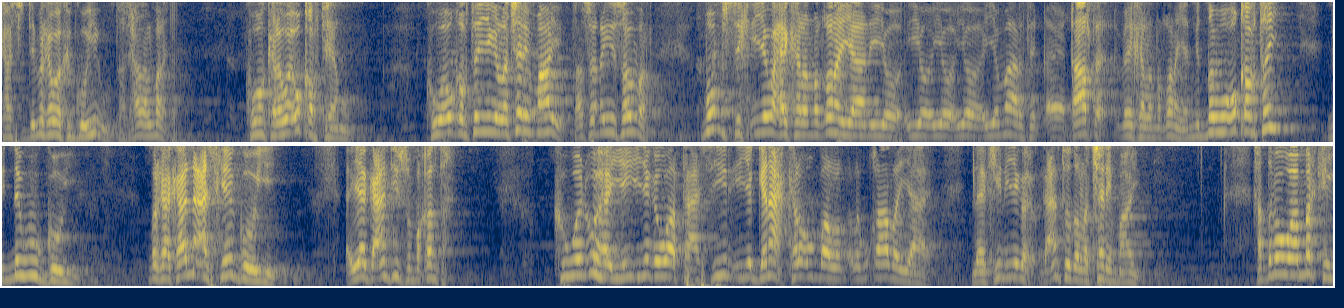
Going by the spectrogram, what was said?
kaas de markaa waa ka gooye un taasi hadal male. Kuwan kale way uqabteen un kuwa uqabtay iyaga la jari maayo taasoo inagii soo mar. Mumsik iyo waxay kala noqonayaan iyo iyo iyo iyo iyo maaragtay qaaic bay kala noqonayaan. Midna wuu uqabtay midna wuu gooyey. Markaa kaa nacaskee gooyey ayaa gacantiisu maqan tahay. Kuwan uhayey iyaga waa tacsiir iyo ganaax kale un baa lagu qaadayaa laakiin iyaga gacantooda la jari maayo. Haddaba waa markay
